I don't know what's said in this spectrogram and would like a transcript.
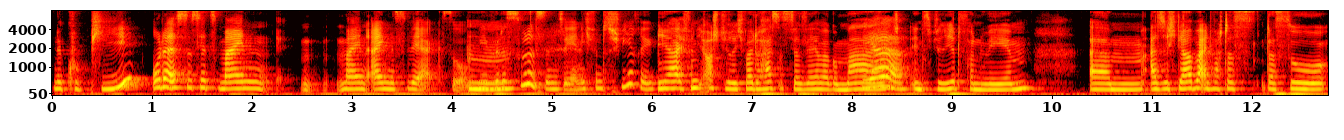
eine Kopie oder ist es jetzt mein, mein eigenes Werk? So, mhm. wie würdest du das denn sehen? Ich finde es schwierig. Ja, ich finde es auch schwierig, weil du hast es ja selber gemalt, ja. inspiriert von wem. Ähm, also ich glaube einfach, dass, dass so,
